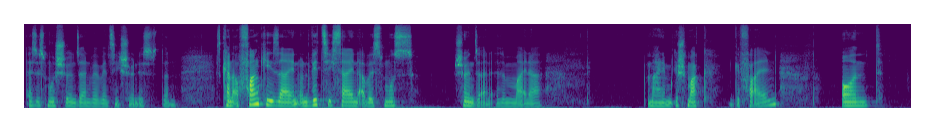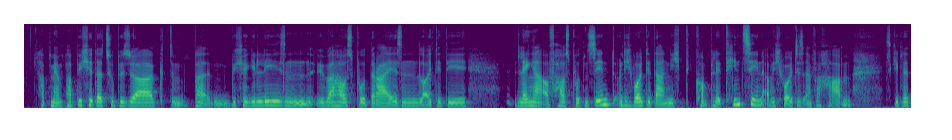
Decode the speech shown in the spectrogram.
Also es muss schön sein, weil wenn es nicht schön ist, dann es kann auch funky sein und witzig sein, aber es muss schön sein, also meiner meinem Geschmack gefallen. Und habe mir ein paar Bücher dazu besorgt, ein paar Bücher gelesen über Hausbootreisen, Leute, die länger auf Hausbooten sind und ich wollte da nicht komplett hinziehen, aber ich wollte es einfach haben. Es geht nicht,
